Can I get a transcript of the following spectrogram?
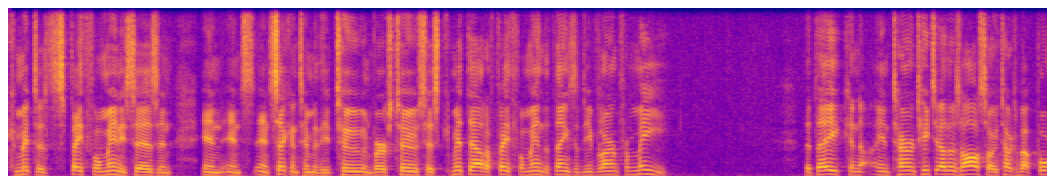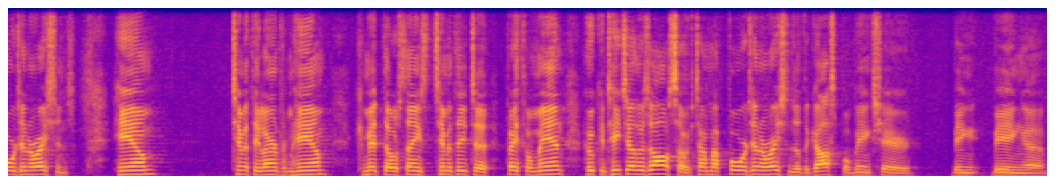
Commit to faithful men, he says in, in, in, in 2 Timothy 2 and verse 2, says, Commit thou to faithful men the things that you've learned from me. That they can in turn teach others also. He talks about four generations. Him, Timothy learned from him. Commit those things, Timothy, to faithful men who can teach others also. He's talking about four generations of the gospel being shared, being, being uh,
